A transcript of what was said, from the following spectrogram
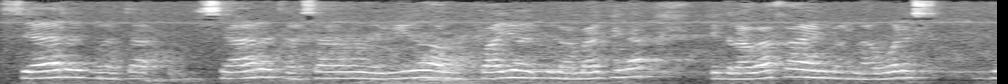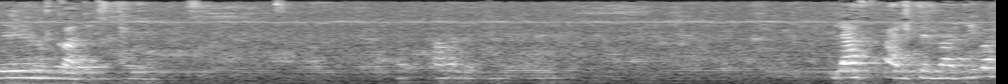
se ha, se ha retrasado debido a un fallo en una máquina que trabaja en las labores de rescate. Las alternativas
